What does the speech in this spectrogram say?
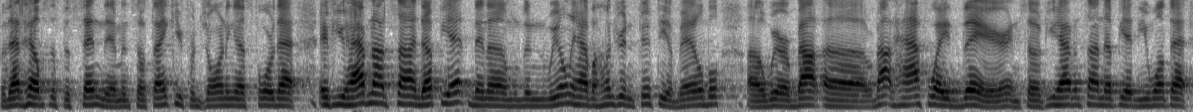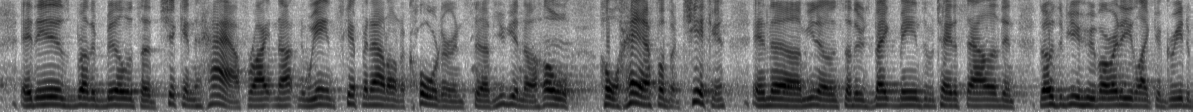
But that helps us to send them, and so thank you for joining us for that. If you have not signed up yet, then um, then we only have 150 available. Uh, we're about uh, about halfway there, and so if you haven't signed up yet and you want that, it is, brother Bill. It's a chicken half, right? Not we ain't skipping out on a quarter and stuff. You're getting a whole whole half of a chicken, and um, you know, so there's baked beans and potato salad. And those of you who've already like agreed to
